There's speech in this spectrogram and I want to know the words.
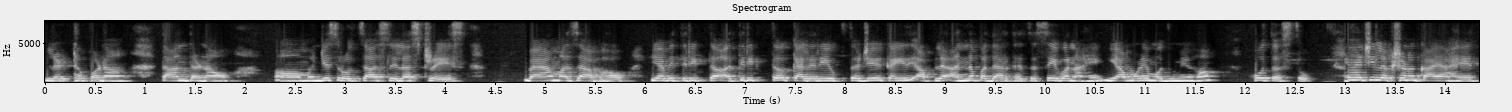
लठ्ठपणा ताणतणाव म्हणजेच रोजचा असलेला स्ट्रेस व्यायामाचा अभाव या व्यतिरिक्त अतिरिक्त कॅलरीयुक्त जे काही आपल्या अन्नपदार्थाचं सेवन आहे यामुळे मधुमेह होत असतो. ह्याची लक्षणं काय आहेत?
